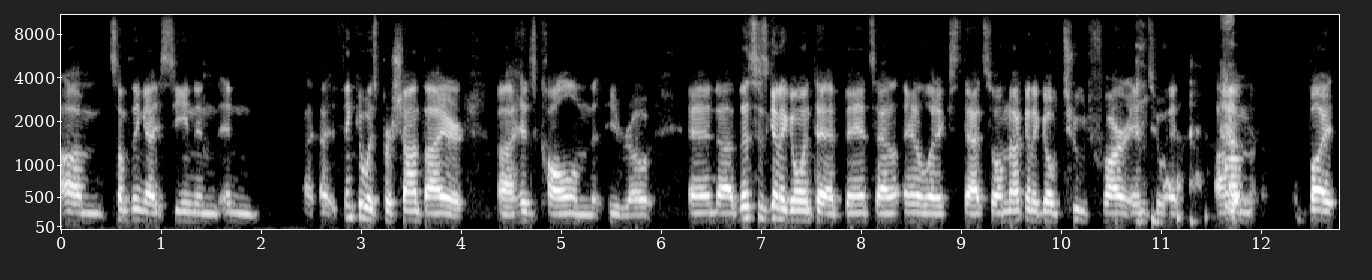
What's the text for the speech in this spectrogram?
um, something I seen in, in I- think it was Prashanth Iyer, uh, his column that he wrote. And uh, this is going to go into advanced anal- analytics stats, so I'm not going to go too far into it. Um, but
